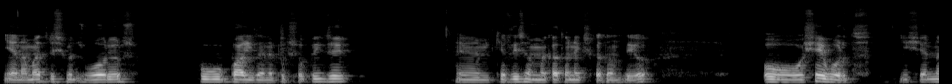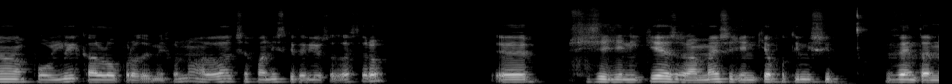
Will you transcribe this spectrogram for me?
η αναμέτρηση με τους Warriors που πάλι δεν έπαιξε ο PJ ε, κερδίσαμε με 106-102 ο Hayward Είχε ένα πολύ καλό πρώτο ημίχρονο, αλλά εξαφανίστηκε τελείως στο δεύτερο. Ε, σε γενικές γραμμές, σε γενική αποτίμηση δεν ήταν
